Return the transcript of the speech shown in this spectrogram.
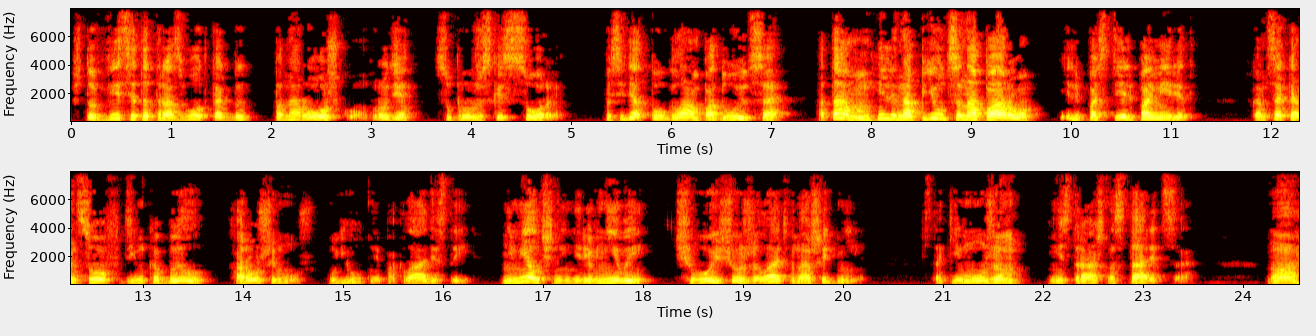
что весь этот развод как бы понарошку, вроде супружеской ссоры. Посидят по углам, подуются, а там или напьются на пару, или постель померят. В конце концов, Димка был хороший муж, уютный, покладистый, не мелочный, не ревнивый, чего еще желать в наши дни? С таким мужем не страшно стариться. Но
